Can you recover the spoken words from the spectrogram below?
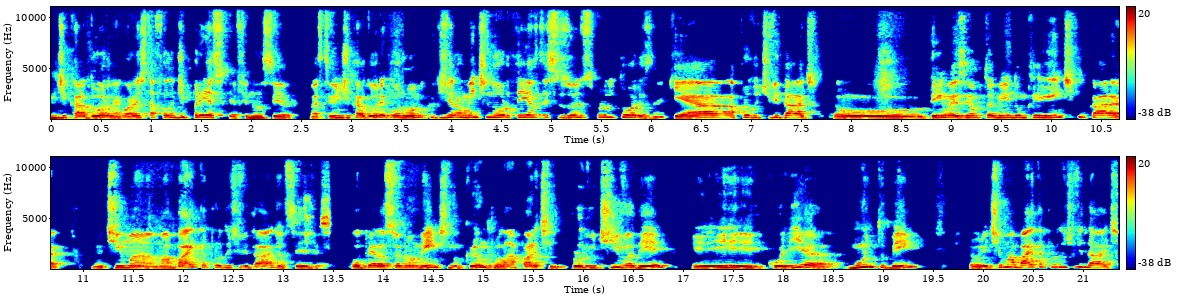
indicador, né? agora a gente está falando de preço, que é financeiro, mas tem um indicador econômico que geralmente norteia as decisões dos produtores, né? que é a produtividade. Então, tem um exemplo também de um cliente que o cara né, tinha uma, uma baita produtividade, ou seja, operacionalmente no campo, lá a parte produtiva dele, ele colhia muito bem, então ele tinha uma baita produtividade.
